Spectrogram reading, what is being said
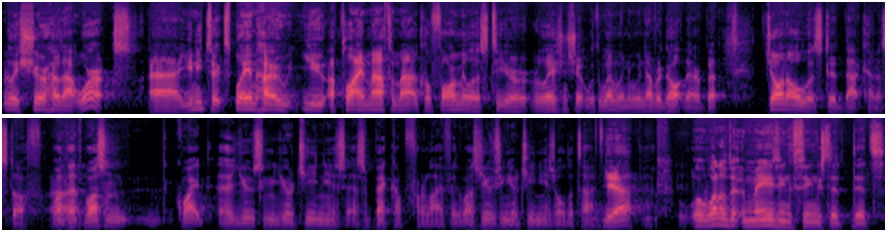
really sure how that works. Uh, you need to explain how you apply mathematical formulas to your relationship with women. We never got there, but John always did that kind of stuff. Well, Uh, that wasn't quite uh, using your genius as a backup for life. It was using your genius all the time. yeah. Well, one of the amazing things that, that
